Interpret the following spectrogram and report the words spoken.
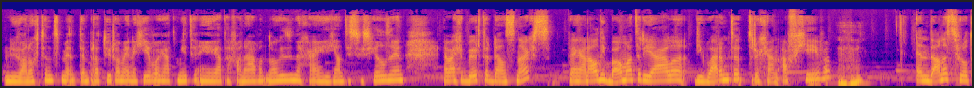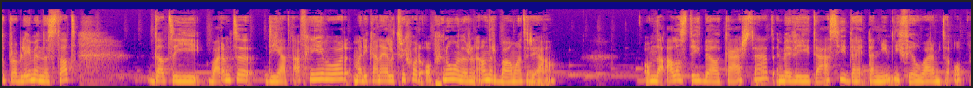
nu vanochtend de temperatuur van mijn gevel gaat meten en je gaat dat vanavond nog eens doen, dat gaat een gigantisch verschil zijn. En wat gebeurt er dan s'nachts? Dan gaan al die bouwmaterialen die warmte terug gaan afgeven. En dan is het grote probleem in de stad dat die warmte die gaat afgegeven worden, maar die kan eigenlijk terug worden opgenomen door een ander bouwmateriaal. Omdat alles dicht bij elkaar staat en bij vegetatie, dat, dat neemt niet veel warmte op.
